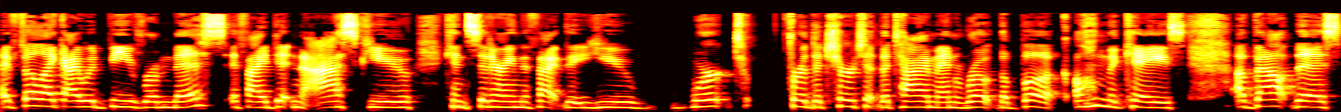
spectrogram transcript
I feel like I would be remiss if I didn't ask you, considering the fact that you worked for the church at the time and wrote the book on the case about this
